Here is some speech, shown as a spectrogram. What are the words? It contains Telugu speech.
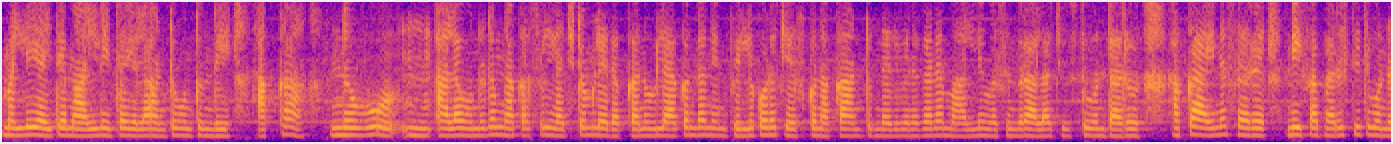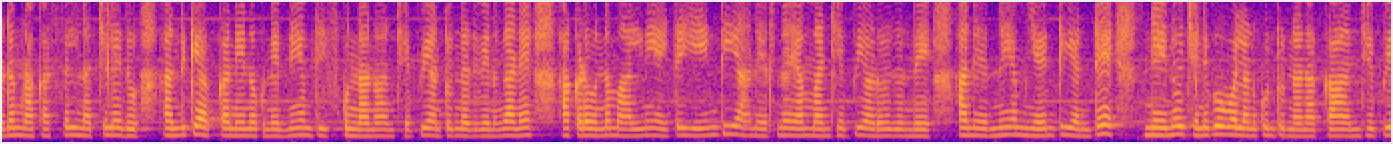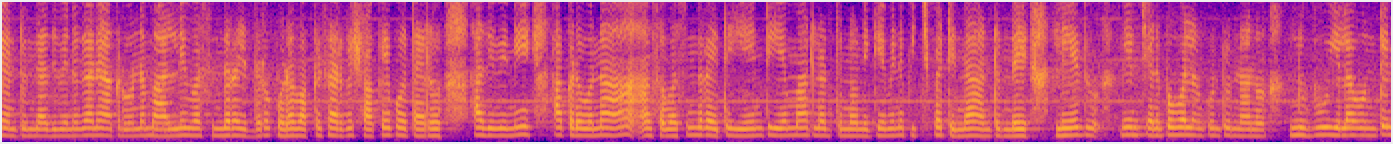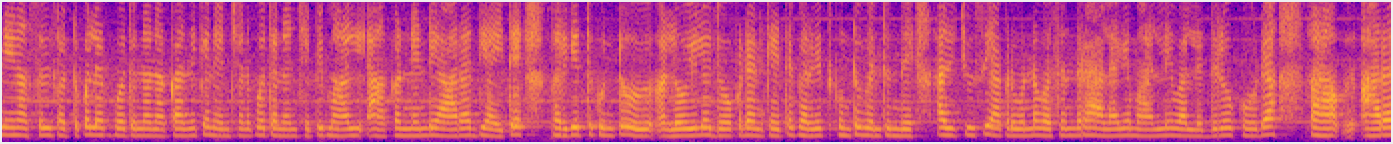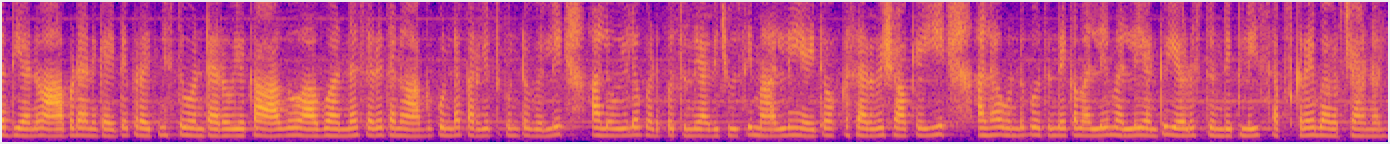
మళ్ళీ అయితే మాలినితో ఇలా అంటూ ఉంటుంది అక్క నువ్వు అలా ఉండడం నాకు అస్సలు నచ్చడం లేదక్క. నువ్వు లేకుండా నేను పెళ్ళి కూడా చేసుకోను అక్క అంటుంది. అది వినగానే మాలిని వసుంధర అలా చూస్తూ ఉంటారు. అక్క అయినా సరే నీకు ఆ పరిస్థితి ఉండడం నాకు అస్సలు నచ్చలేదు. అందుకే అక్క నేను ఒక నిర్ణయం తీసుకున్నాను అని చెప్పి అంటుంది. అది వినగానే అక్కడ ఉన్న మాలిని అయితే ఏంటి ఆ నిర్ణయం? అని చెప్పి అడుగుతుంది. ఆ నిర్ణయం ఏంటి అంటే నేను చనిపోవాలనుకుంటున్నాను అక్క అని చెప్పి అంటుంది. అది వినగానే అక్కడ ఉన్న మాలిని వసుంధర ఇద్దరు కూడా ఒక్కసారిగా షాక్ అయిపోతారు. అది విని అక్కడ ఉన్న వసుంధర అయితే ఏంటి? ఏం మాట్లాడుతున్నావు? నీకేమైనా పిచ్చి పట్టిందా? అంటుంది. లేదు నేను చనిపోవాలనుకుంటున్నాను. నువ్వు ఇలా ఉంటే నేను అస్సలు తట్టుకోలేకపోతున్నాను అక్క. అందుకే నేను చనిపోతానని చెప్పి మాలి అక్కడ నుండి ఆరాధ్య అయితే పరిగెత్తుకుంటూ లోయలో దూకడానికి అయితే పరిగెత్తుకుంటూ వెళ్తుంది. అది చూసి అక్కడ ఉన్న వసుంధర అలాగే మాలిని వాళ్ళిద్దరూ కూడా ఆరాధ్యను ఆపడానికి అయితే ప్రయత్నిస్తూ ఉంటారు. ఇక ఆగు ఆగు అన్నా సరే తను ఆగకుండా పరిగెత్తుకుంటూ వెళ్ళి ఆ లోయలో పడిపోతుంది. అది చూసి మాలిని అయితే ఒక్కసారిగా షాక్ అయ్యి అలా ఉండిపోతుంది. ఇక మళ్ళీ మళ్ళీ అంటూ ఏడుస్తుంది. Please subscribe our channel.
